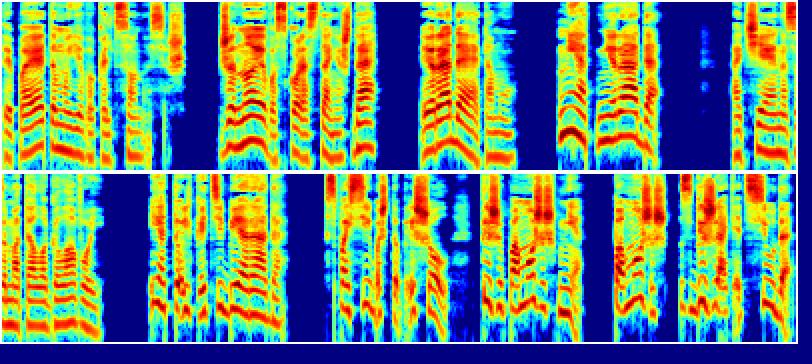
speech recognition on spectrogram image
«Ты поэтому его кольцо носишь. Женой его скоро станешь, да? И рада этому?» «Нет, не рада!» Отчаянно замотала головой. «Я только тебе рада. Спасибо, что пришел. Ты же поможешь мне? Поможешь сбежать отсюда?»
